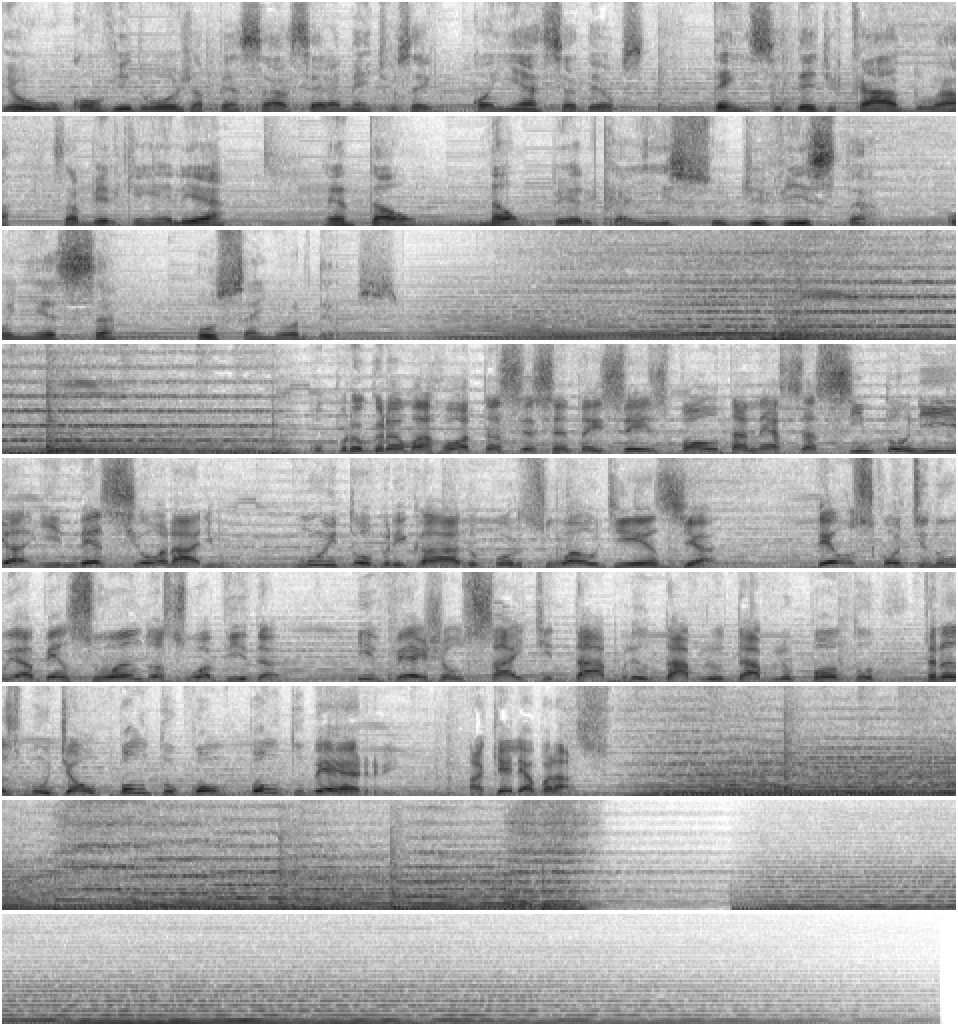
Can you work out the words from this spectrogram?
Eu o convido hoje a pensar seriamente. Você conhece a Deus? Tem se dedicado a saber quem Ele é? Então, não perca isso de vista. Conheça o Senhor Deus. Programa Rota 66 volta nessa sintonia e nesse horário. Muito obrigado por sua audiência. Deus continue abençoando a sua vida. E veja o site www.transmundial.com.br. Aquele abraço.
